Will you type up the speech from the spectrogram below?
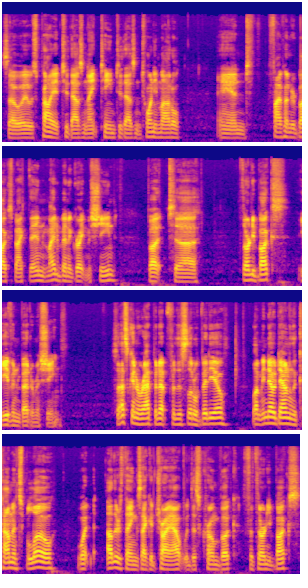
So it was probably a 2019 2020 model, and 500 bucks back then might have been a great machine, but uh, 30 bucks even better machine. So that's going to wrap it up for this little video. Let me know down in the comments below what other things I could try out with this Chromebook for 30 bucks.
